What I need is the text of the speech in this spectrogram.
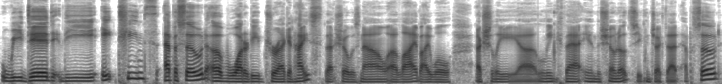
We did the 18th episode of Waterdeep Dragon Heist. That show is now uh, live. I will actually uh, link that in the show notes so you can check that episode.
